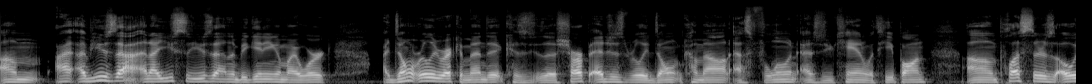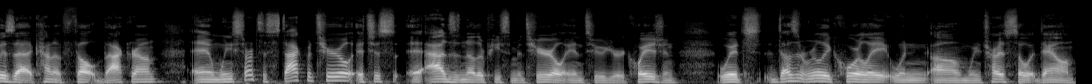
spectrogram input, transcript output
Um, I, have used that and I used to use that in the beginning of my work. I don't really recommend it because the sharp edges really don't come out as fluent as you can with HeatBond. Um, plus, there's always that kind of felt background, and when you start to stack material, it just it adds another piece of material into your equation, which doesn't really correlate when um, when you try to sew it down.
